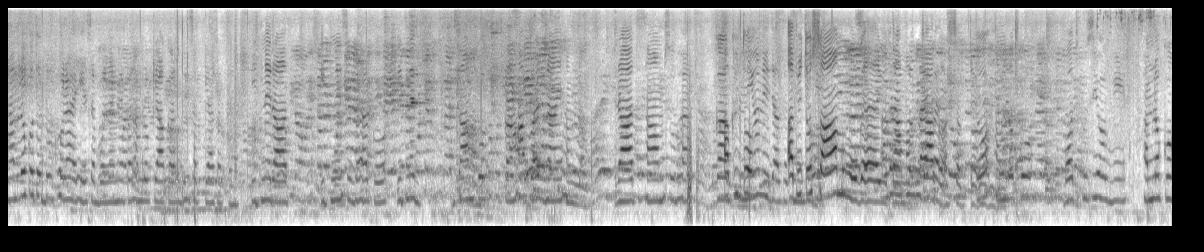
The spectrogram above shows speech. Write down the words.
हम लोग को तो दुख हो रहा है ये सब बोलने में पर हम लोग क्या कर भी सब क्या सकते हैं। इतने रात इतने सुबह को इतने शाम को कहाँ रात शाम सुबह का अभी तो- नहीं जा सकते। अभी तो शाम हो गया है अगर आप लोग क्या कर सकते हैं तो हम लोग? को बहुत खुशी होगी। हम लोग को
